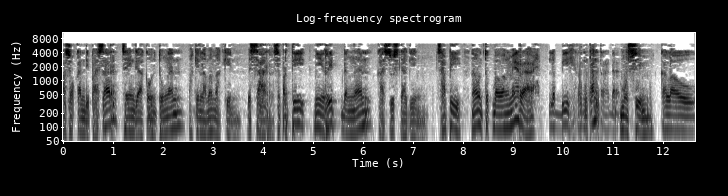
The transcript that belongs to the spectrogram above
pasokan di pasar sehingga keuntungan makin lama makin besar. Seperti mirip dengan kasus daging sapi. Nah untuk bawang merah lebih rentan terhadap musim. Kalau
